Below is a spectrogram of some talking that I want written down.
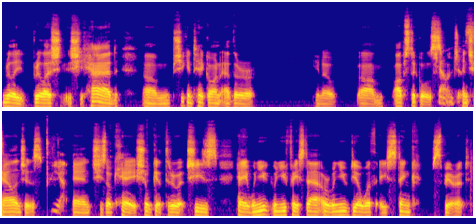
really realized she, she had, um, she can take on other, you know, um, obstacles challenges. and challenges. Yeah. And she's okay. She'll get through it. She's hey, when you when you face that or when you deal with a stink spirit,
